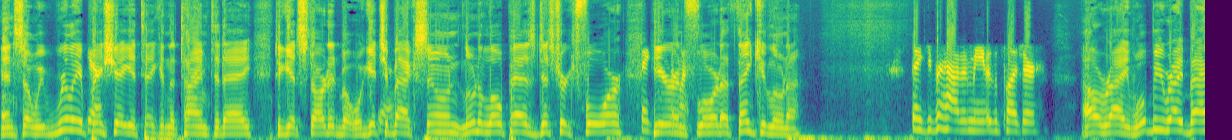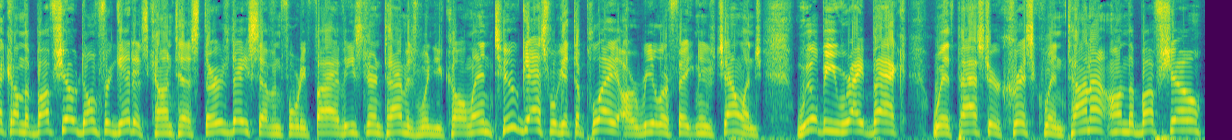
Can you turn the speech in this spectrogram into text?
And so we really appreciate you taking the time today to get started but we'll get you back soon. Luna lopez district 4 Thank here so in much. florida. Thank you luna. Thank you for having me. It was a pleasure. All right, we'll be right back on the Buff Show. Don't forget, it's Contest Thursday, 7:45 Eastern Time is when you call in. Two guests will get to play our Real or Fake News Challenge. We'll be right back with Pastor Chris Quintana on the Buff Show.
